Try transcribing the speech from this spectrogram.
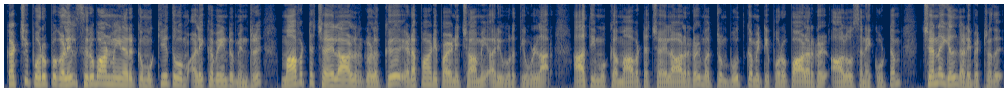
கட்சி பொறுப்புகளில் சிறுபான்மையினருக்கு முக்கியத்துவம் அளிக்க வேண்டும் என்று மாவட்ட செயலாளர்களுக்கு எடப்பாடி பழனிசாமி அறிவுறுத்தியுள்ளார். அதிமுக மாவட்ட செயலாளர்கள் மற்றும் பூத் கமிட்டி பொறுப்பாளர்கள் ஆலோசனைக் கூட்டம் சென்னையில் நடைபெற்றது.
